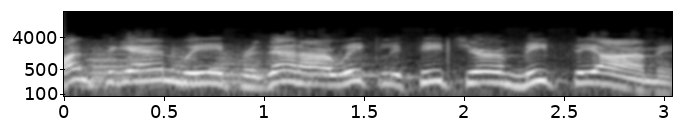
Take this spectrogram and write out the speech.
Once again, we present our weekly feature, Meet the Army.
